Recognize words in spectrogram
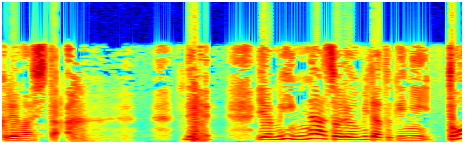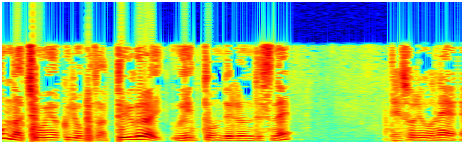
くれました。で、いや、みんなそれを見たときに、どんな跳躍力だっていうぐらい上に飛んでるんですね。で、それをね、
